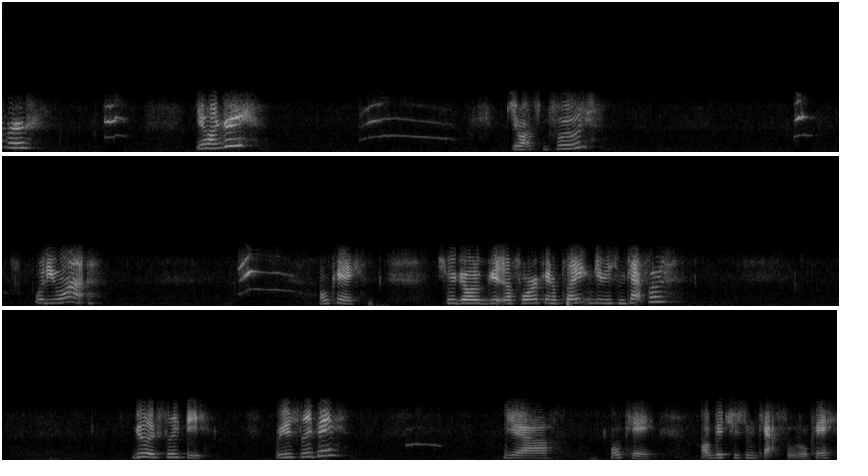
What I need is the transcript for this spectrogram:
Pepper. You hungry? Do you want some food? What do you want? Okay. Should we go get a fork and a plate and give you some cat food? You look sleepy. Were you sleeping? Yeah. Okay. I'll get you some cat food, okay?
